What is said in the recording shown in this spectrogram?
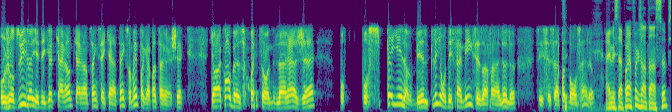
Aujourd'hui, là, il y a des gars de 40, 45, 50 ans qui sont même pas capables de faire un chèque, qui ont encore besoin de leur agent pour, pour payer leur bill. Puis là, ils ont des familles, ces enfants-là, là. Ça n'a pas de bon sens, là. Hey, mais c'est la première fois que j'entends ça, puis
